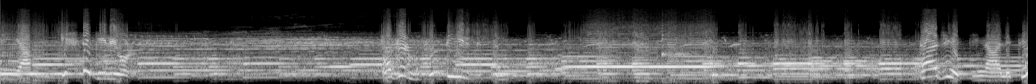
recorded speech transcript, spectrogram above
dünya. İşte geliyoruz. Hazır mısın değil misin? Tercih ettiğin aleti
